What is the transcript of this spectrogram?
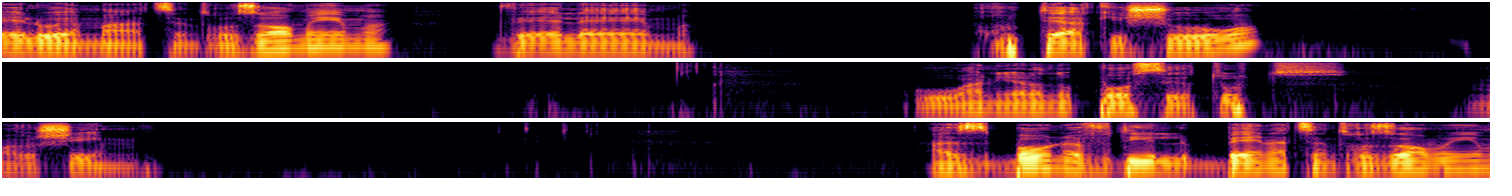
אלו הם הצנטרוזומים, ואלה הם חוטי הקישור. וואן, נהיה לנו פה שרטוט מרשים. אז בואו נבדיל בין הצנטרוזומים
